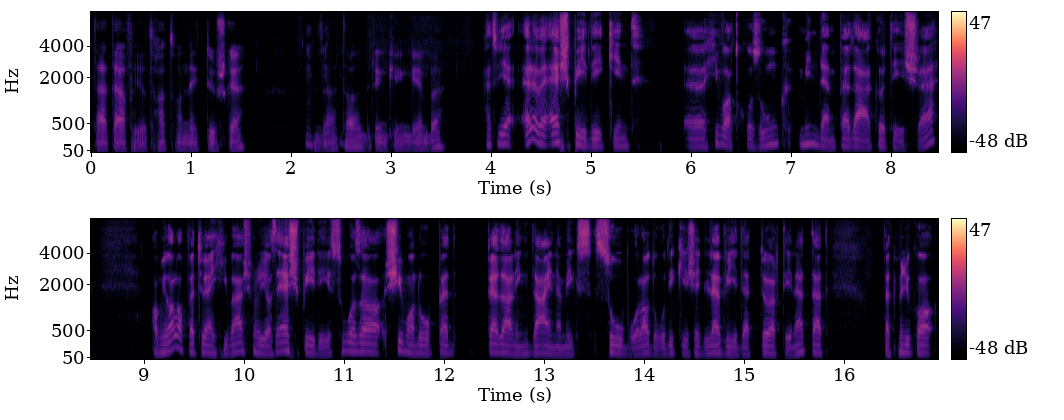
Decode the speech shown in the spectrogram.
tehát elfogyott 64 tüske ezáltal a drinking game-be. Hát ugye eleve SPD-ként hivatkozunk minden pedál kötésre, ami alapvetően hibás, mert az SPD szó az a Shimano ped, Pedaling Dynamics szóból adódik, és egy levédett történet, tehát, tehát mondjuk a,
